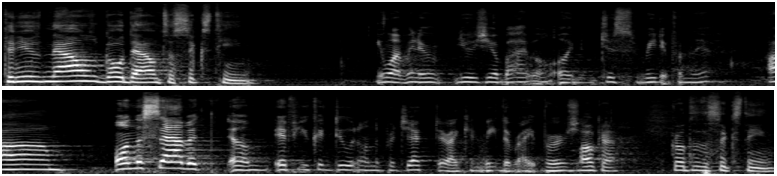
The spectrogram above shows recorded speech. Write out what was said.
Can you now go down to 16? You want me to use your Bible or just read it from there? Um, on the Sabbath, um, if you could do it on the projector, I can read the right version. Okay. Go to the 16.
